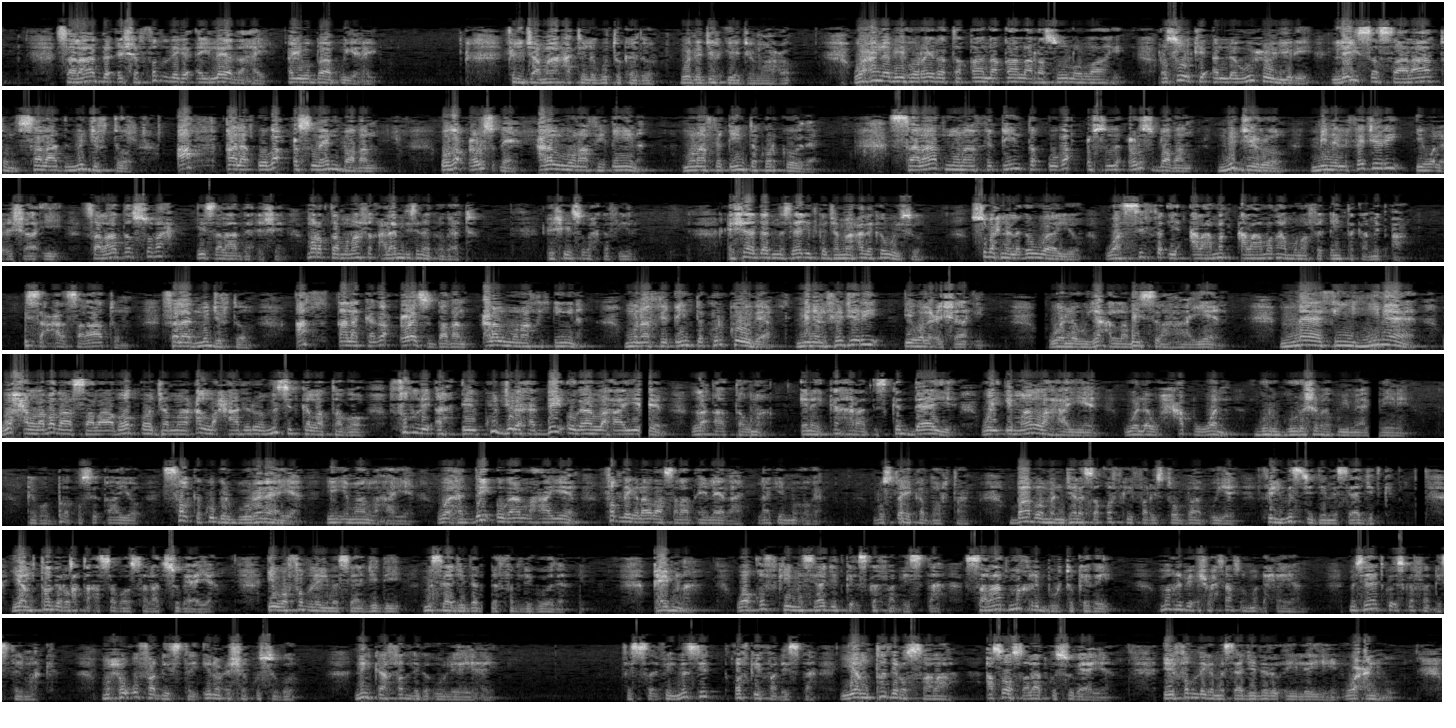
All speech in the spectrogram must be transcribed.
salaada cisho fadliga ay leedahay ayuu baab u yahay. Fi ljamaacati lagu tukado wadajir iyo jamaaco wa can abi hurayrata qaala qaala rasuulu ullahi rasuulkii alla wuxuu yidhi laysa salaatun salaad ma jirto afqala uga cuslayn badan uga culus dheh cala almunaafiqiina munaafiqiinta korkooda salaad munaafiqiinta uga culus badan ma jiro min alfajri iyo waalcishaa'i salaada subax iyo salaada cishe ma rabtaa munaafiq calaamadiis inaad ogaato cishihii subax ka fiiri cishe haddaad masaajidka jamaacada ka weyso subaxna laga waayo waa sifa iyo calaamad calaamadaha munaafiqiinta ka mid ah. Salaatun salaad ma jirto. Afqala kaga culays badan cala almunaafiqiina munaafiqiinta korkooda min alfajri iyo waalcishaa'i walow yaclamus lahaayeen. Maa fiihimaa waxa labadaas salaadood oo jamaaco la xaadiroo masjidka la tago fadli ah ee ku jira hadday ogaan lahaayeen la atawma inay ka haraan iska daaye way imaan lahaayeen walow xabwan gurguurashabaha ku yimaadeen. Ayagoo dada ku siqaayo salka ku garguuranaya yay imaan lahaayeen. Waa hadday ogaan lahaayeen fadliga labadaas salaad ay leedahay laakiin ma ogaan. Bustahay ka doortaan. Baaba man jalasa qofkii fadhiistuu baab u yahay fi lmasjidi masaajidka. Yantadiru ata asagoo salaad sugaaya. Iyo wa fadli lmasaajidi masaajidada fadligooda. Qaybna waa qofkii masaajidka iska fadhiista salaad maqrib buu tukaday. Maqrib iyo cish wax saas uma dhexeeyaan. Masaajidkuu iska fadhiistay marka. Muxuu u fadhiistay inuu cisho ku sugo. Ninkaa fadliga uu leeyahay. Fi lmasjid qofkii fadhiista yantadiru salaa asagoo salaad ku sugaaya. Iyo fadliga masaajidadu ay leeyihiin. Wa canhu.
